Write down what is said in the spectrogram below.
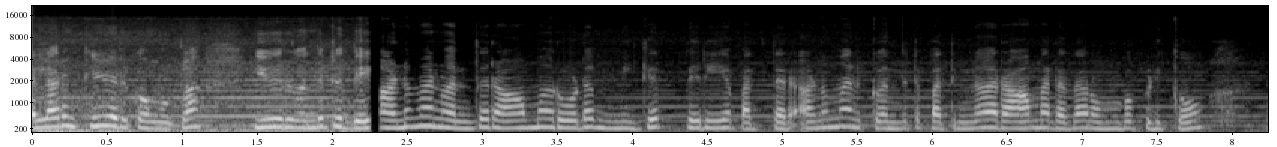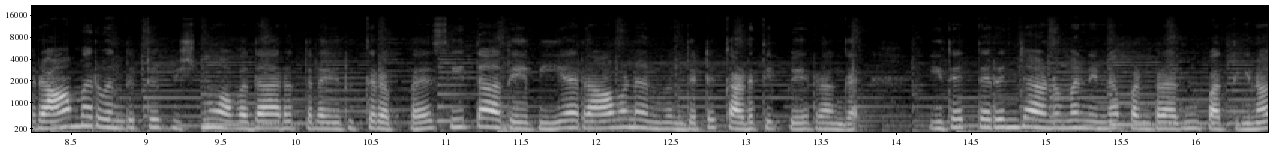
எல்லாரும் கீழே இருக்கவங்களுக்குலாம் இவர் வந்துட்டு தெய் அனுமன் வந்து ராமரோட மிகப்பெரிய பக்தர். அனுமனுக்கு வந்துட்டு பார்த்திங்கன்னா ராமரை தான் ரொம்ப பிடிக்கும். ராமர் வந்துட்டு விஷ்ணு அவதாரத்தில் இருக்கிறப்ப சீதாதேவியை ராவணன் வந்துட்டு கடத்தி போயிடுறாங்க. இதை தெரிஞ்ச அனுமன் என்ன பண்ணுறாருன்னு பார்த்தீங்கன்னா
